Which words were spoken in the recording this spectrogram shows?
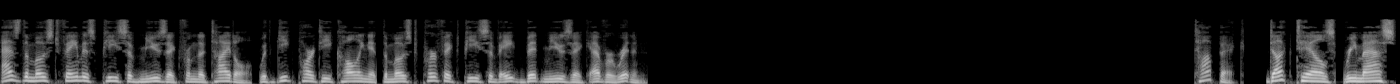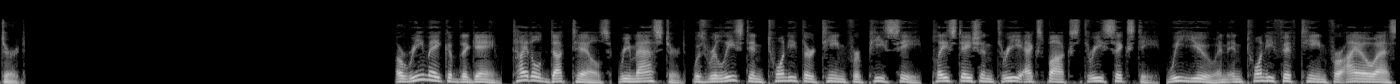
as the most famous piece of music from the title, with Geek Party calling it the most perfect piece of 8-bit music ever written. DuckTales – Remastered A remake of the game, titled DuckTales, Remastered, was released in 2013 for PC, PlayStation 3 Xbox 360, Wii U and in 2015 for iOS,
